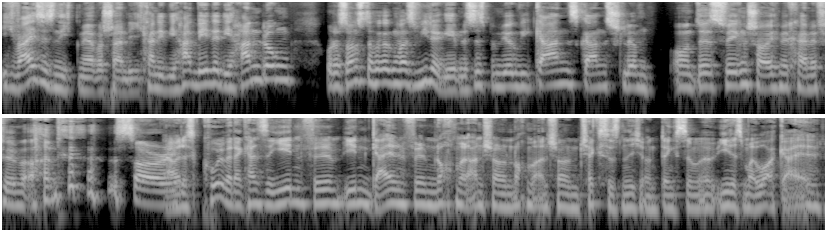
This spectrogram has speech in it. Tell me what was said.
ich weiß es nicht mehr wahrscheinlich. Ich kann dir die, weder die Handlung oder sonst noch irgendwas wiedergeben. Das ist bei mir irgendwie ganz, ganz schlimm. Und deswegen schaue ich mir keine Filme an. Sorry. Aber das ist cool, weil dann kannst du jeden Film, jeden geilen Film nochmal anschauen und nochmal anschauen und checkst es nicht und denkst du jedes Mal, wow, geil.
